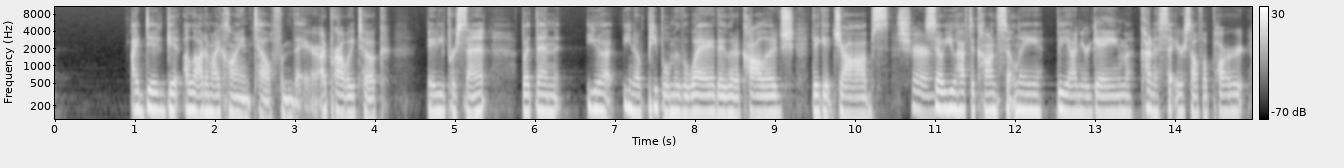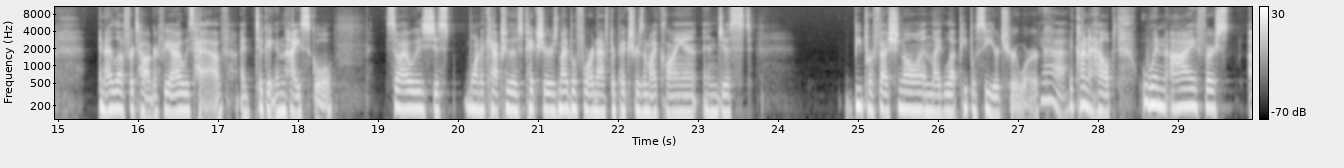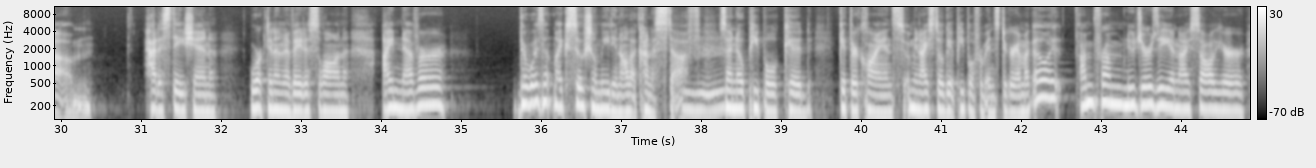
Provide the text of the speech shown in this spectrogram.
I did get a lot of my clientele from there. I probably took 80%, but then you you know, people move away, they go to college, they get jobs. Sure. So you have to constantly be on your game, kind of set yourself apart. And I love photography. I always have. I took it in high school. So I always just want to capture those pictures, my before and after pictures of my client and just be professional and like let people see your true work. Yeah. It kind of helped. When I first um, had a station, worked in an Aveda salon, I never there wasn't like social media and all that kind of stuff. So I know people could get their clients. I mean, I still get people from Instagram like, "Oh, I, I'm from New Jersey and I saw your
